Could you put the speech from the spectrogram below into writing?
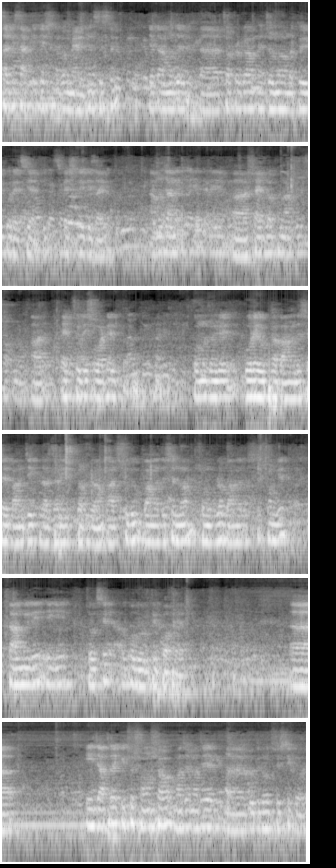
service application এবং ম্যানেজমেন্ট সিস্টেম যেটা আমাদের চট্টগ্রামের জন্য আমরা তৈরি করেছি আর কি স্পেশালি ডিজাইন আমরা জানি ষাট লক্ষ নাগরিক স্বপ্ন। আর একচল্লিশ ওয়ার্ডের কর্মজঙ্গে গড়ে ওঠা বাংলাদেশের বাণিজ্যিক রাজধানী চট্টগ্রাম। আর শুধু বাংলাদেশের নয়, সমগ্র বাংলাদেশের সঙ্গে তাল মিলে এগিয়ে চলছে অগ্রগতির পথে এই যাত্রায় কিছু সমস্যাও মাঝে মাঝে প্রতিরোধ সৃষ্টি করে,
